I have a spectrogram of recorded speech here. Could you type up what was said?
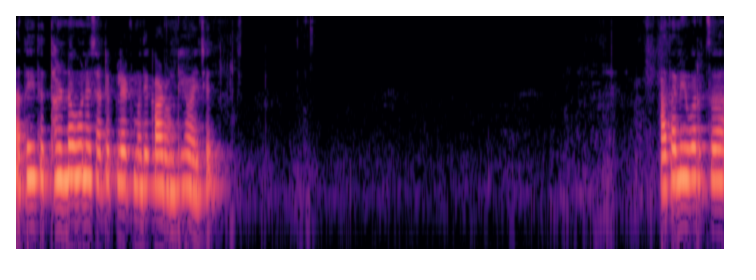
आता इथं थंड होण्यासाठी प्लेटमध्ये काढून ठेवायचे. आता मी वरचं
